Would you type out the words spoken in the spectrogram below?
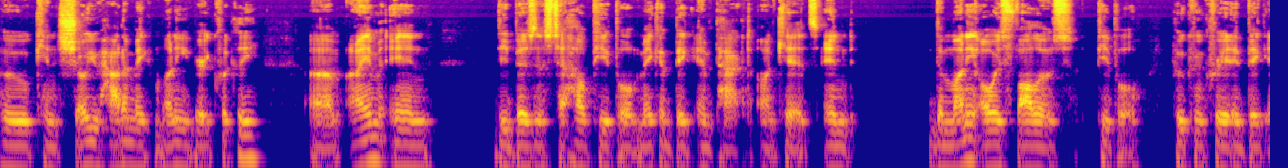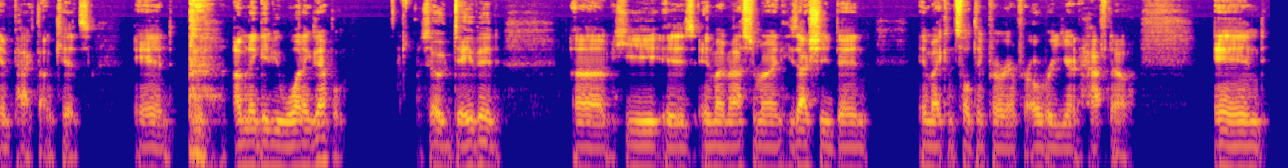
who can show you how to make money very quickly. Um, I'm in the business to help people make a big impact on kids. And the money always follows people who can create a big impact on kids. And I'm going to give you one example. So, David, um, he is in my mastermind. He's actually been in my consulting program for over a year and a half now. And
